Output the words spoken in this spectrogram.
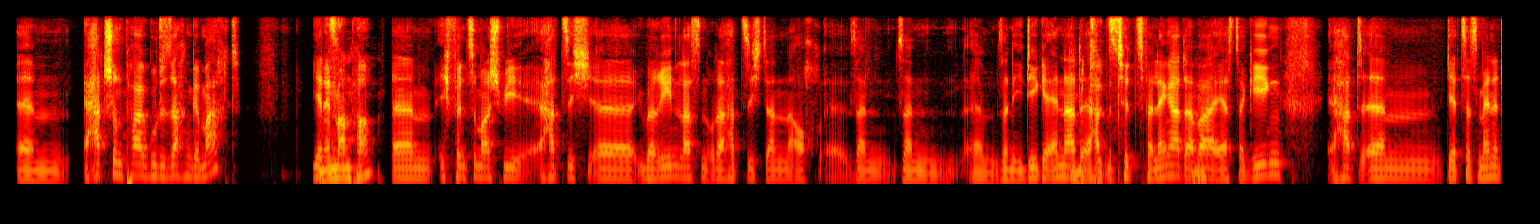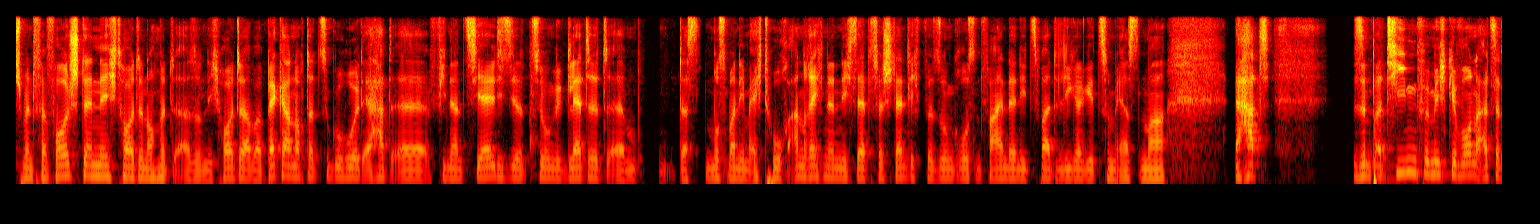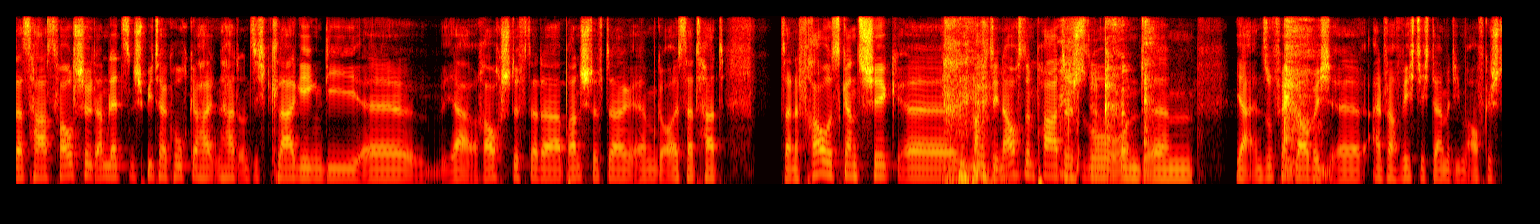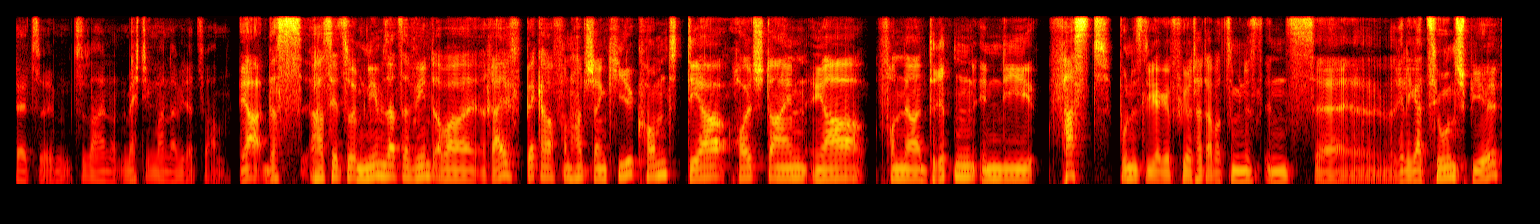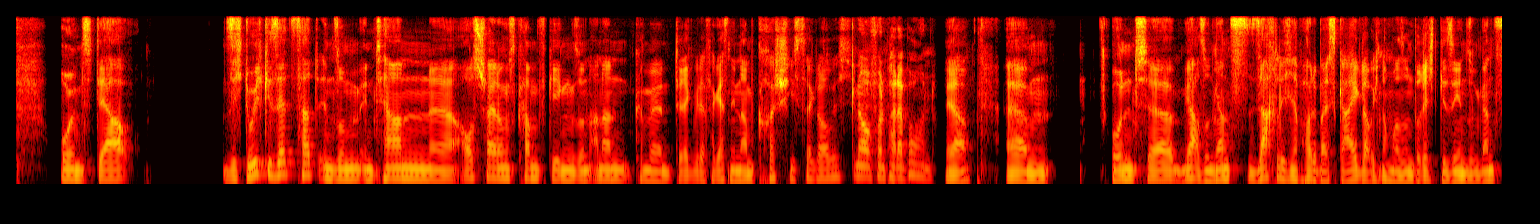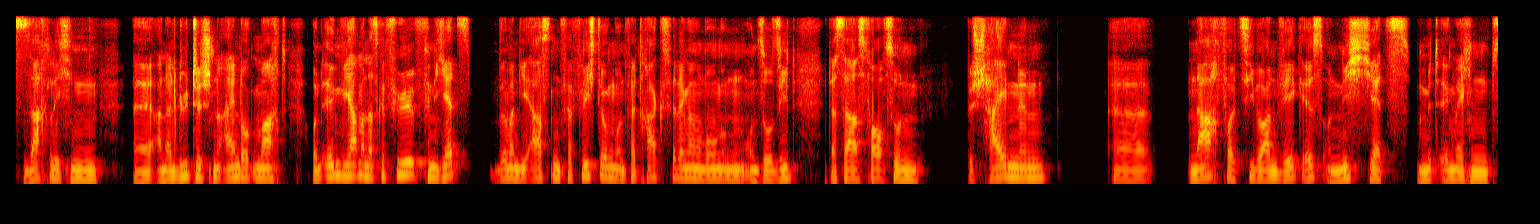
Ähm, er hat schon ein paar gute Sachen gemacht. Jetzt, Nenn mal ein paar. ähm, ich finde zum Beispiel, er hat sich äh, überreden lassen oder hat sich dann auch äh, sein, sein, ähm, seine Idee geändert. Mit er hat Titz. mit Titz verlängert, da war er erst dagegen. Er hat ähm, jetzt das Management vervollständigt, heute noch mit, also nicht heute, aber Becker noch dazu geholt. Er hat äh, finanziell die Situation geglättet. Ähm, das muss man ihm echt hoch anrechnen. Nicht selbstverständlich für so einen großen Verein, der in die zweite Liga geht zum ersten Mal. Er hat Sympathien für mich gewonnen, als er das HSV-Schild am letzten Spieltag hochgehalten hat und sich klar gegen die äh, ja, Rauchstifter da, Brandstifter ähm, geäußert hat. Seine Frau ist ganz schick, äh, macht ihn auch sympathisch so und ähm, ja, insofern glaube ich, äh, einfach wichtig, da mit ihm aufgestellt zu, zu sein und einen mächtigen Mann da wieder zu haben. Ja, das hast du jetzt so im Nebensatz erwähnt, aber Ralf Becker von Holstein Kiel kommt, der Holstein ja von der dritten in die fast Bundesliga geführt hat, aber zumindest ins äh, Relegationsspiel und der sich durchgesetzt hat in so einem internen äh, Ausscheidungskampf gegen so einen anderen, können wir direkt wieder vergessen, den Namen Krösch hieß der, glaube ich. Genau, von Paderborn. Ja. Ähm, und äh, ja, so einen ganz sachlichen, ich habe heute bei Sky, glaube ich, nochmal so einen Bericht gesehen, so einen ganz sachlichen, äh, analytischen Eindruck macht. Und irgendwie hat man das Gefühl, finde ich jetzt, wenn man die ersten Verpflichtungen und Vertragsverlängerungen und so sieht, dass der HSV auf so einen bescheidenen, äh, nachvollziehbaren Weg ist und nicht jetzt mit irgendwelchen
